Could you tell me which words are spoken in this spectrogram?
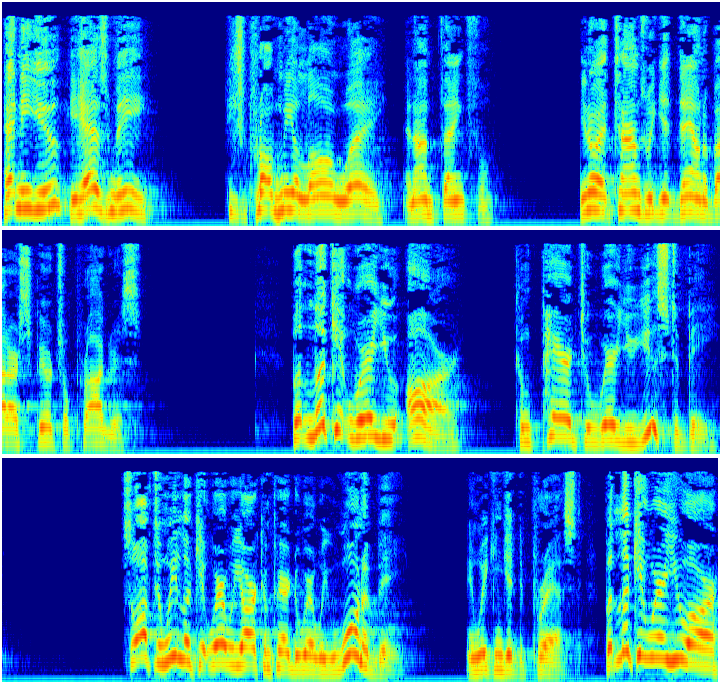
Hadn't he you? He has me. He's brought me a long way, and I'm thankful. You know, at times we get down about our spiritual progress. But look at where you are compared to where you used to be. So often we look at where we are compared to where we want to be, and we can get depressed. But look at where you are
